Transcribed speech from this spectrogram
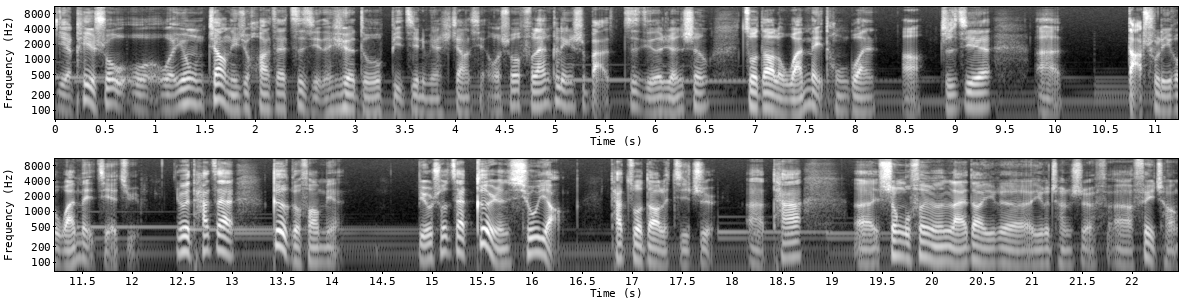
也可以说，我我用这样的一句话在自己的阅读笔记里面是这样写的：我说，富兰克林是把自己的人生做到了完美通关啊，直接呃打出了一个完美结局，因为他在各个方面，比如说在个人修养，他做到了极致啊，他。呃，身无分文来到一个一个城市，呃，费城，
